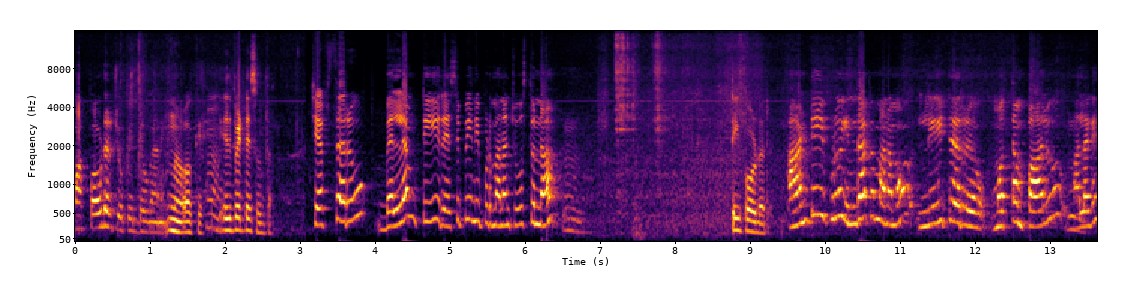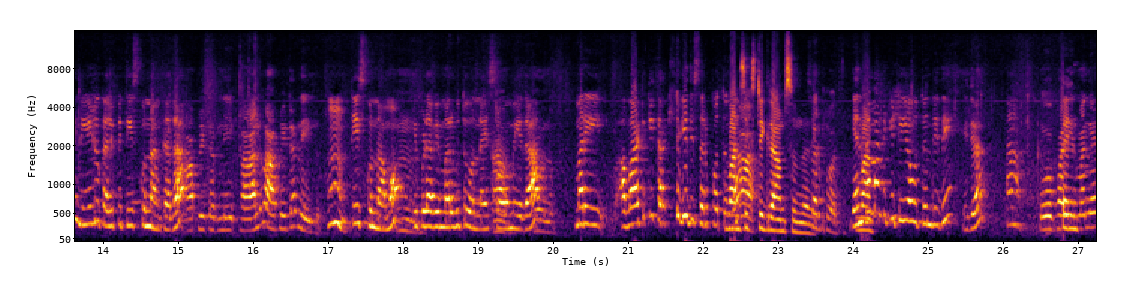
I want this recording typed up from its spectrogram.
మాకు పౌడర్ చూపిద్దాం కానీ ఓకే. ఇది పెట్టేసి వద్దాం చెప్తారు బెల్లం టీ రెసిపీని ఇప్పుడు మనం చూస్తున్నాం. టీ పౌడర్. ఆంటీ ఇప్పుడు ఇందాక మనము లీటర్ మొత్తం పాలు అలాగే నీళ్ళు కలిపి తీసుకున్నాం కదా. హాఫ్ లీటర్ నీ పాలు హాఫ్ లీటర్ నీళ్ళు. తీసుకున్నాము. ఇప్పుడు అవి మరుగుతూ ఉన్నాయి స్టవ్ మీద. మరి వాటికి కరెక్ట్గా ఇది సరిపోతుంది? వన్ సిక్స్టీ గ్రామ్స్ ఉంది ఎంత మందికి టీ అవుతుంది ఇది? ఓ మంది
